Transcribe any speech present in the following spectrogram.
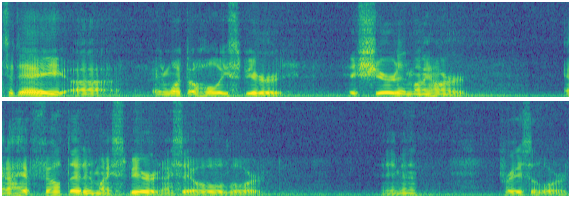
today, uh, and what the Holy Spirit has shared in my heart, and I have felt that in my spirit, and I say, Oh Lord, Amen. Praise the Lord.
